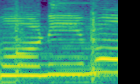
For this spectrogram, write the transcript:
money, money.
